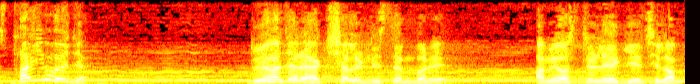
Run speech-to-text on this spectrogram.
স্থায়ী হয়ে যায়। দুই হাজার এক সালের ডিসেম্বরে আমি অস্ট্রেলিয়া গিয়েছিলাম।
